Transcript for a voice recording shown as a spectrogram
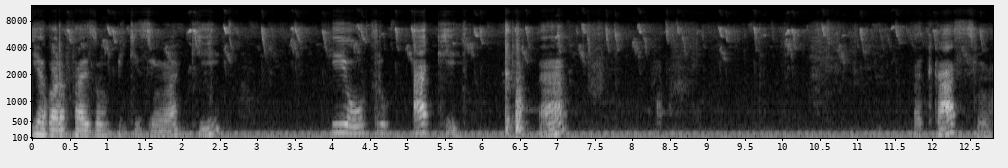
E agora faz um piquezinho aqui e outro aqui, tá? Assim, ó,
